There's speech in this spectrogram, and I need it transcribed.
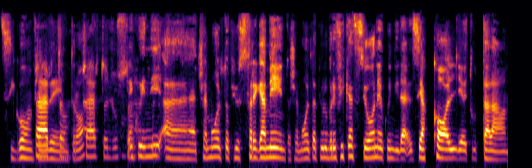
si gonfiano certo, dentro. Certo, giusto. E quindi eh, c'è molto più sfregamento, c'è molta più lubrificazione, quindi da, si accoglie tutta la...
